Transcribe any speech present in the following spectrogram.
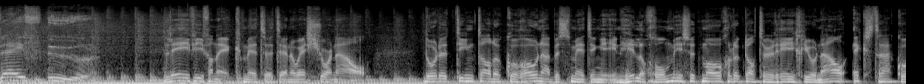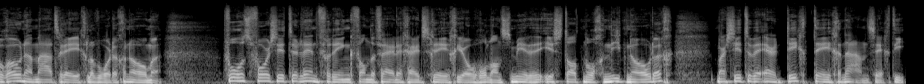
Vijf uur. Levi van Eck met het NOS-journaal. Door de tientallen coronabesmettingen in Hillegom is het mogelijk dat er regionaal extra coronamaatregelen worden genomen. Volgens voorzitter Lenvering van de veiligheidsregio Hollands Midden is dat nog niet nodig, maar zitten we er dicht tegenaan, zegt hij.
